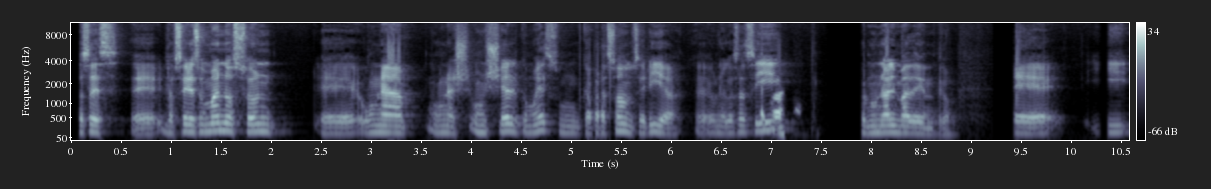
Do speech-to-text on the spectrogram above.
Entonces, eh, los seres humanos son eh, una, un shell, ¿cómo es? Un caparazón sería, una cosa así, con un alma dentro. y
